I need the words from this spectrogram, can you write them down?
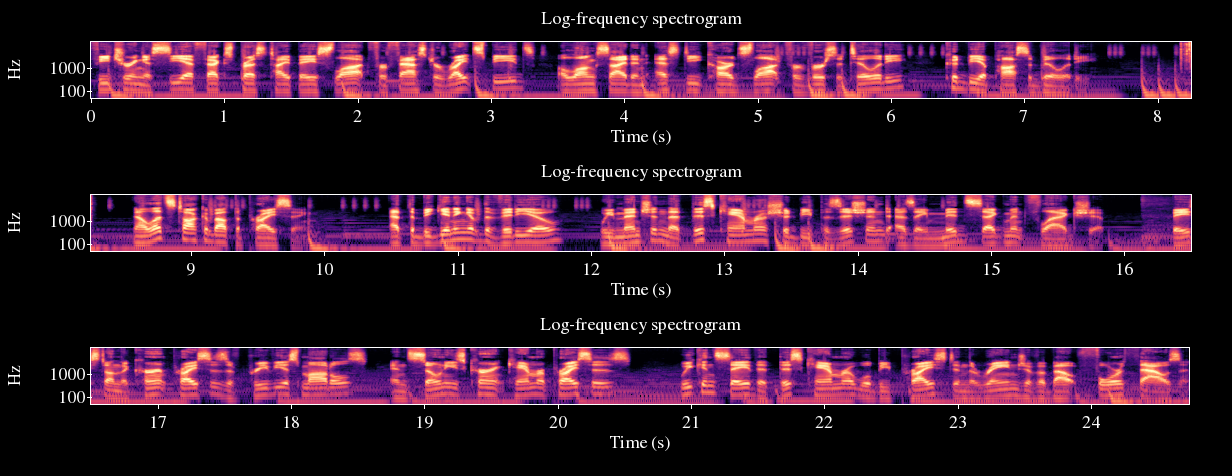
featuring a CFexpress Type A slot for faster write speeds alongside an SD card slot for versatility, could be a possibility. Now let's talk about the pricing. At the beginning of the video, we mentioned that this camera should be positioned as a mid-segment flagship. Based on the current prices of previous models and Sony's current camera prices, we can say that this camera will be priced in the range of about $4,000,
